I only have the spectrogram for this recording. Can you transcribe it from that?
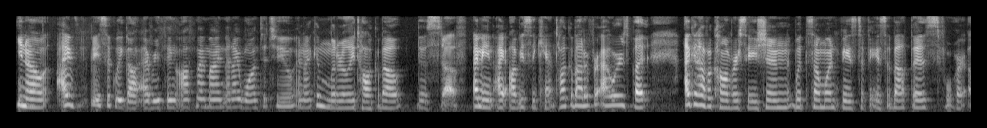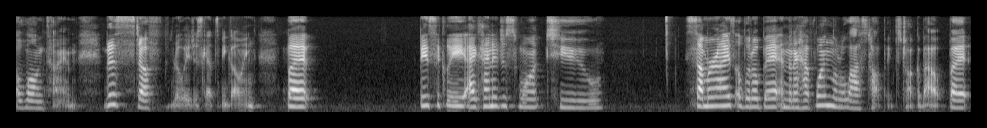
you know, I've basically got everything off my mind that I wanted to, and I can literally talk about this stuff. I mean, I obviously can't talk about it for hours, but I could have a conversation with someone face to face about this for a long time. This stuff really just gets me going. But basically, I kind of just want to summarize a little bit, and then I have one little last topic to talk about. But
